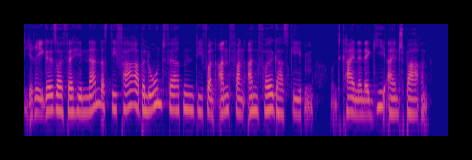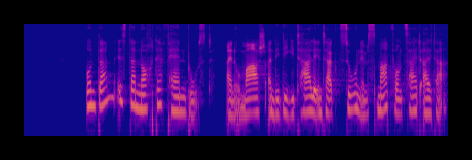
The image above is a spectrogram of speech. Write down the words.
Die Regel soll verhindern, dass die Fahrer belohnt werden, die von Anfang an Vollgas geben und keine Energie einsparen. Und dann ist da noch der Fanboost, ein Hommage an die digitale Interaktion im Smartphone-Zeitalter.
